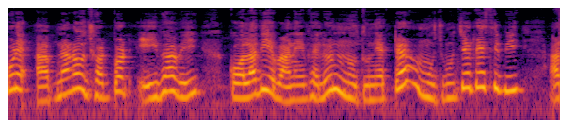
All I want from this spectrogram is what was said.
করে আপনারাও ঝটপট এইভাবেই কলা দিয়ে বানিয়ে ফেলুন নতুন একটা মুচমুচের রেসিপি আর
